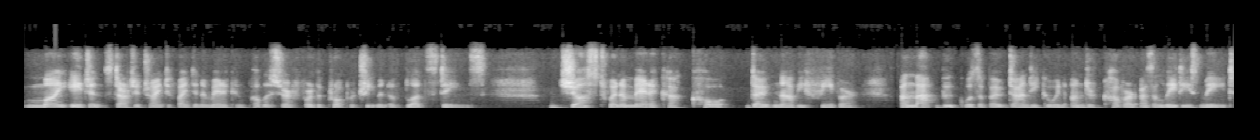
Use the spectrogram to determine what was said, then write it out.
my agent started trying to find an American publisher for the proper treatment of bloodstains just when America caught Downton Abbey fever. And that book was about Dandy going undercover as a lady's maid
